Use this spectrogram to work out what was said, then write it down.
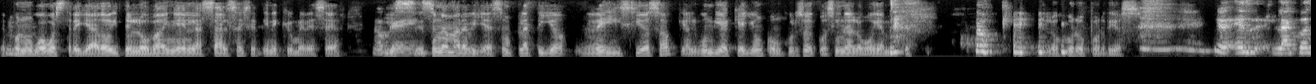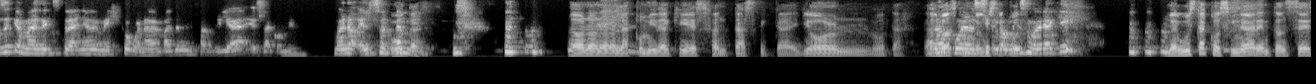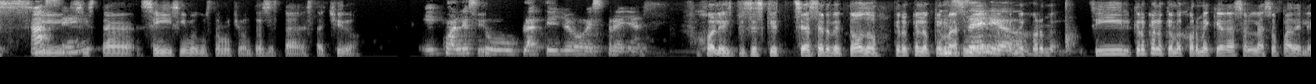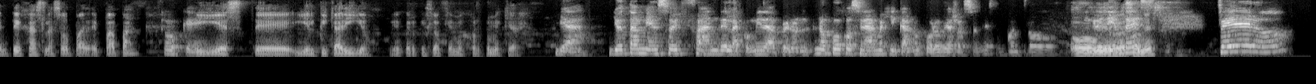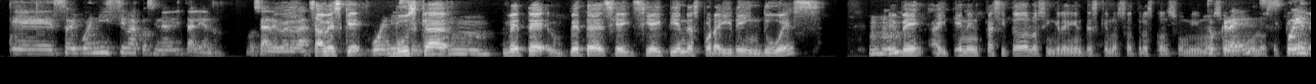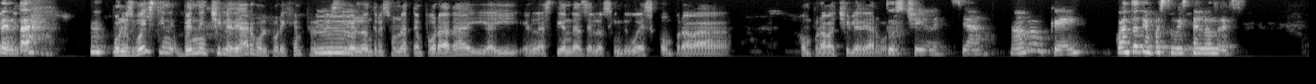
le pone un huevo estrellado y te lo baña en la salsa y se tiene que humedecer. Y es, una maravilla, es un platillo delicioso que algún día que haya un concurso de cocina lo voy a meter. Te lo juro por Dios. Es, la cosa que más extraño de México, bueno, además de mi familia, es la comida. Bueno, el sol también. No, no, no, la comida aquí es fantástica. Yo, puta. no puedo decir lo mismo de aquí. Me gusta cocinar, entonces ah, sí, sí, está, sí, sí me gusta mucho, entonces está, está chido. ¿Y cuál es tu platillo estrella? Jole, pues es que sé hacer de todo. Creo que lo que más me, mejor me, sí, creo que lo que mejor me queda son la sopa de lentejas, la sopa de papa y este y el picadillo. Yo creo que es lo que mejor me queda. Ya, yo también soy fan de la comida, pero no puedo cocinar mexicano por obvias razones, encuentro ingredientes. Pero eh, soy buenísima cocinando italiano. O sea, de verdad. ¿Sabes qué? Busca, mm. vete, vete, si hay, si hay tiendas por ahí de hindúes, eh, ve, ahí tienen casi todos los ingredientes que nosotros consumimos. ¿Tú crees? Voy a intentar. Pues los güeyes venden chile de árbol, por ejemplo. Yo estuve en mm. Londres una temporada y ahí en las tiendas de los hindúes compraba, compraba chile de árbol. Tus chiles, ya. Ah, ok. ¿Cuánto tiempo estuviste en Londres?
